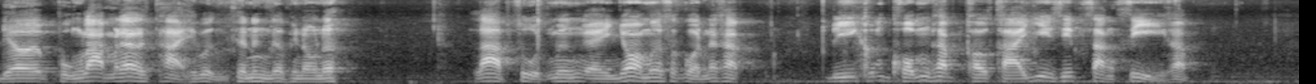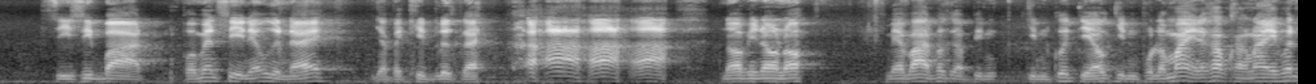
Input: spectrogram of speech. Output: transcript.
เดี๋ยวปรุงลาบมาแล้วถ่ายให้เบิ่งเท่านึงเด้อพี่น้องเนอะลาบสูตรเมืองไอ้ย่อเมืองสกลนะครับ ดีขมๆครับ เขาขายยี่สิบสั่งสี่ครับสี่สิบบาทผมแม่นสี่แนวอื่นได้อย่าไปคิดลึกเลยเนาะพี่น้องเนาะ แม่บ้านเพิ่งกับกินกินก๋วยเตี๋ยวกินผลไม้นะครับ ข้างในเพิ่น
